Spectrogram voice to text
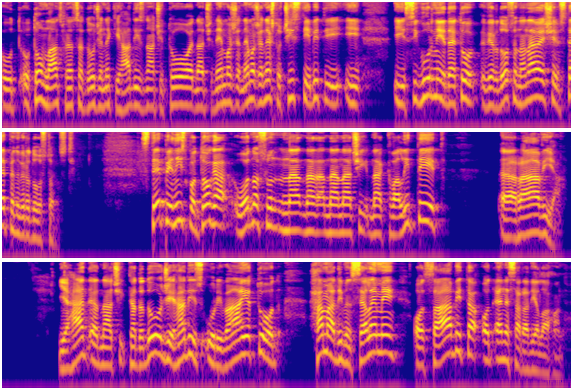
u, u tom lancu prenosa dođe neki hadis, znači to, znači ne može, ne može nešto čistije biti i, i, i sigurnije da je to vjerodostojno na najvećem stepenu vjerodostojnosti. Stepen ispod toga u odnosu na, na, na, na, znači, na kvalitet uh, ravija. Je had, eh, znači, kada dođe hadis u rivajetu od Hamad ibn Seleme od Sabita od Enesa radijallahu anhu.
